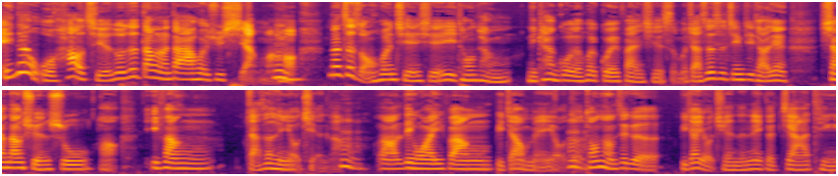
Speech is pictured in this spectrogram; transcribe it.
哎，那我好奇的说，这当然大家会去想嘛，哈。那这种婚前协议，通常你看过的会规范些什么？假设是经济条件相当悬殊，哈，一方假设很有钱啦，嗯，然后另外一方比较没有的，通常这个比较有钱的那个家庭，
